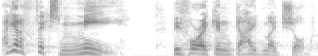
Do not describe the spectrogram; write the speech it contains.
I got to fix me before I can guide my children.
